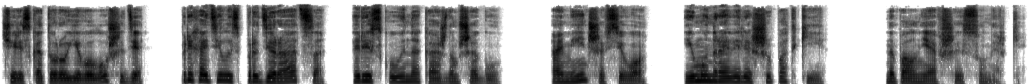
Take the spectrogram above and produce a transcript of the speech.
через которую его лошади приходилось продираться, рискуя на каждом шагу. А меньше всего ему нравились шепотки, наполнявшие сумерки.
